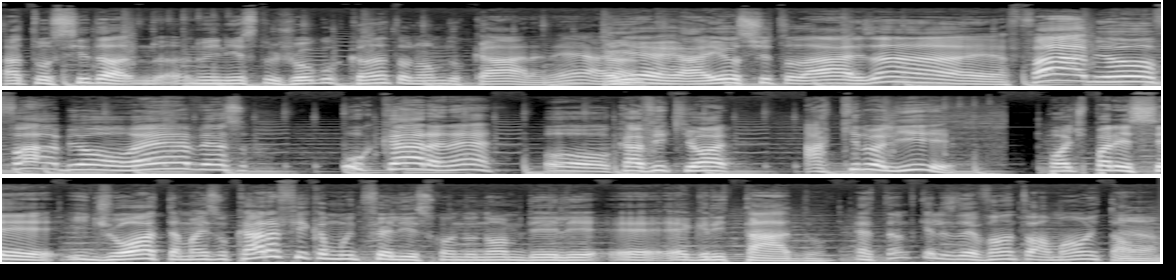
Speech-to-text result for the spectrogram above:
a torcida no início do jogo canta o nome do cara, né? Aí, Canta. é- aí os titulares, ah, é Fábio, Fábio, Everson, o cara, né? O Cavicchioli. Aquilo ali pode parecer idiota, mas o cara fica muito feliz quando o nome dele é, é gritado. É tanto que eles levantam a mão e tal É.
